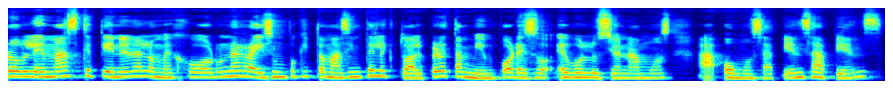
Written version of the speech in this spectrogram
problemas que tienen a lo mejor una raíz un poquito más intelectual, pero también por eso evolucionamos a Homo sapiens sapiens.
